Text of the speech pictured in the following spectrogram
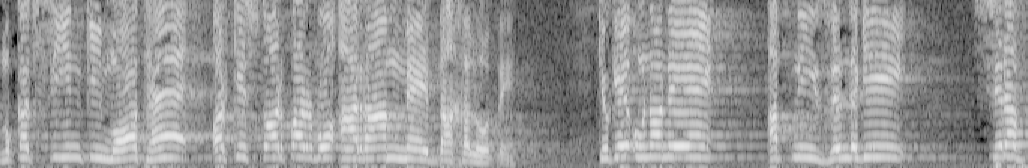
मुकदसीन की मौत है और किस तौर पर वो आराम में दाखिल होते हैं। क्योंकि उन्होंने अपनी ज़िंदगी सिर्फ़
